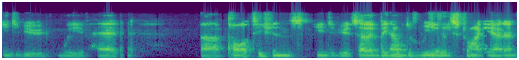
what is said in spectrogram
interviewed. We've had uh, politicians interviewed. So they've been able to really strike out and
